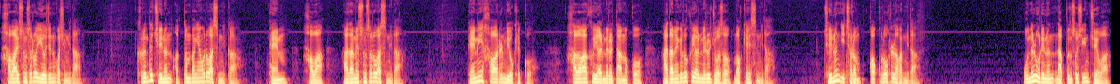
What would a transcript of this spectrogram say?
하와의 순서로 이어지는 것입니다. 그런데 죄는 어떤 방향으로 왔습니까? 뱀, 하와, 아담의 순서로 왔습니다. 뱀이 하와를 미혹했고 하와가 그 열매를 따먹고 아담에게도 그 열매를 주어서 먹게 했습니다. 죄는 이처럼 거꾸로 흘러갑니다. 오늘 우리는 나쁜 소식인 죄와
